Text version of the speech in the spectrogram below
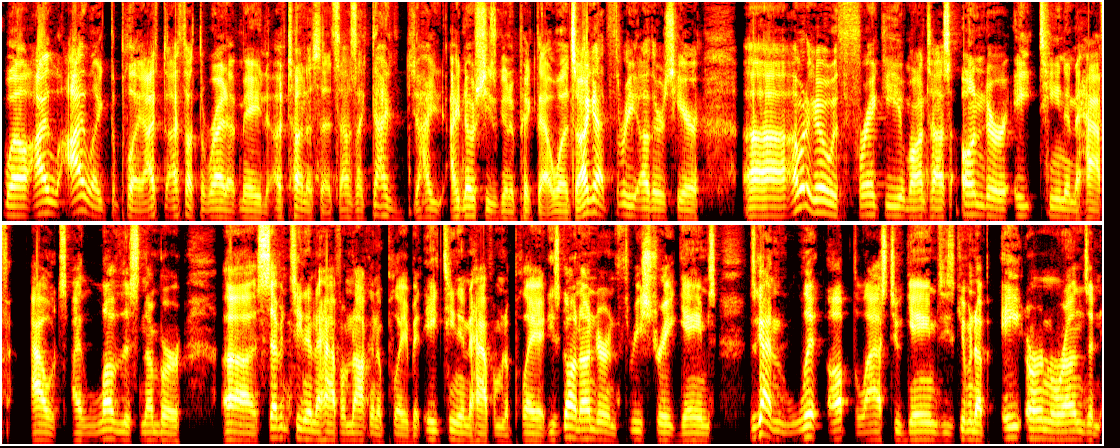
Well, I, I like the play. I, I thought the write up made a ton of sense. I was like, I, I, I know she's going to pick that one. So I got three others here. Uh, I'm going to go with Frankie Montas under 18 and a half outs. I love this number. Uh, 17 and a half, I'm not going to play, but 18 and a half, I'm going to play it. He's gone under in three straight games. He's gotten lit up the last two games. He's given up eight earned runs and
